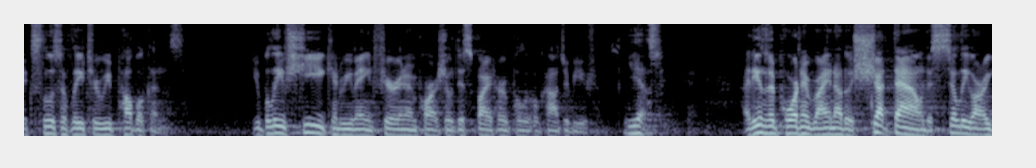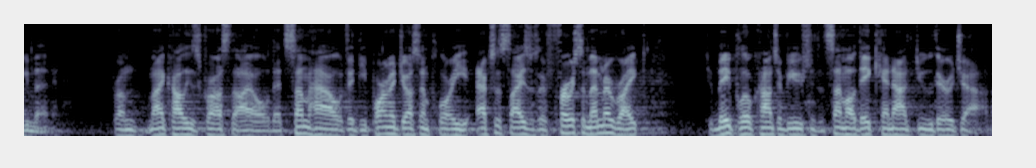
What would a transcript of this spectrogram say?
exclusively to Republicans. Do you believe she can remain fair and impartial despite her political contributions? Yes. I think it's important right now to shut down the silly argument from my colleagues across the aisle that somehow if a Department of Justice employee exercises their First Amendment right to make political contributions, that somehow they cannot do their job.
